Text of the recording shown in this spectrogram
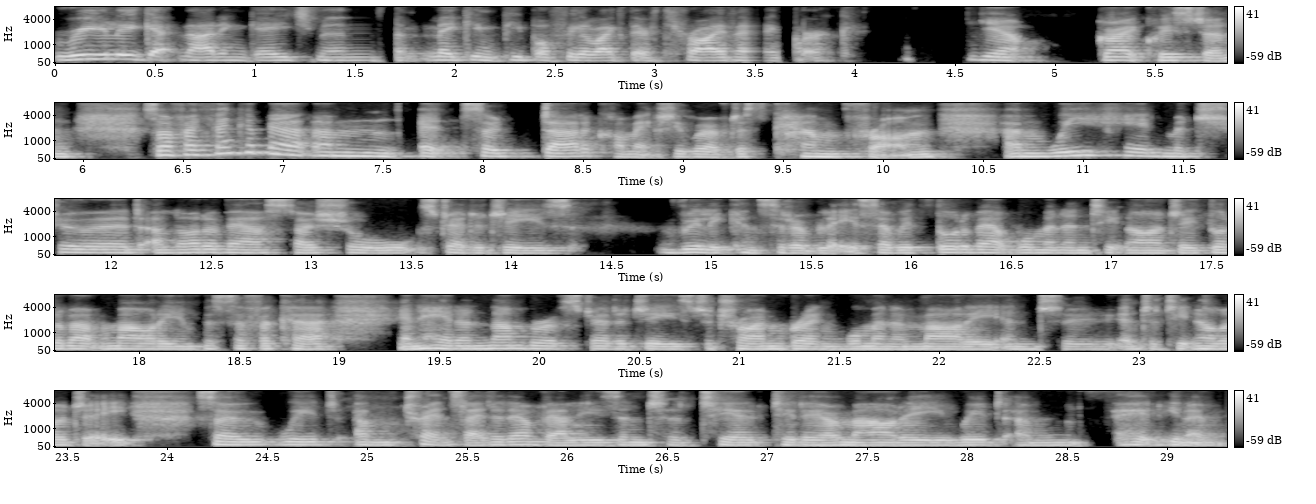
really get that engagement and making people feel like they're thriving at work? Yeah, Great question. So if I think about um, it, so Datacom actually, where I've just come from, um, we had matured a lot of our social strategies really considerably. So we thought about women in technology, thought about Maori and Pasifika, and had a number of strategies to try and bring women and Maori into into technology. So we'd um, translated our values into Te, Te Reo Maori. We'd um, had you know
